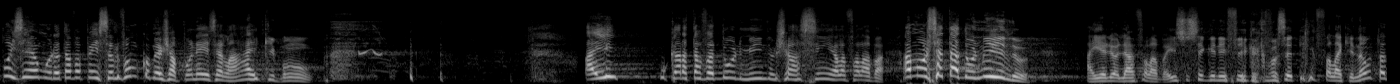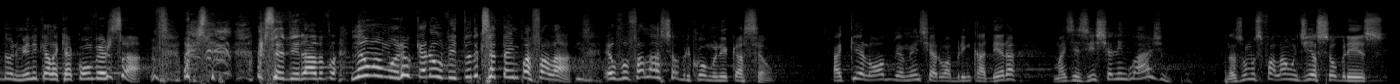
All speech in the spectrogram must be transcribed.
Pois é, amor, eu estava pensando, vamos comer japonês? Ela, ai, que bom. Aí o cara estava dormindo já assim, ela falava: Amor, você está dormindo? Aí ele olhava e falava: Isso significa que você tem que falar que não está dormindo e que ela quer conversar. Aí você, virava e falava: Não, amor, eu quero ouvir tudo que você tem para falar. Eu vou falar sobre comunicação. Aquilo, obviamente, era uma brincadeira, mas existe a linguagem. Nós vamos falar um dia sobre isso.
